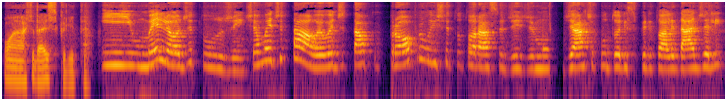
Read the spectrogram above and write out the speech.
com a arte da escrita. E o melhor de tudo, gente, é um edital, é o edital que o próprio Instituto Horácio Dídimo de Arte, Cultura e Espiritualidade, ele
